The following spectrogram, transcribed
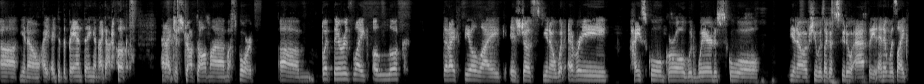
uh, you know, I, I did the band thing and I got hooked and I just dropped all my, my sports. Um, but there is like a look that I feel like is just, you know, what every high school girl would wear to school you know, if she was like a pseudo athlete and it was like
